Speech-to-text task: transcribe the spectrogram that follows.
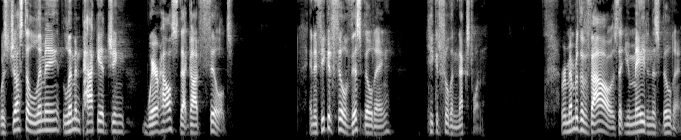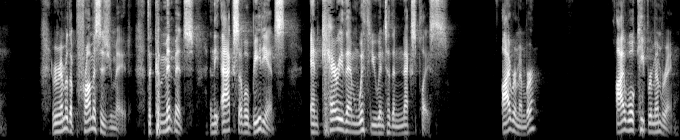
was just a lemon, lemon packaging warehouse that God filled. And if he could fill this building, he could fill the next one. Remember the vows that you made in this building. Remember the promises you made, the commitments and the acts of obedience, and carry them with you into the next place. I remember. I will keep remembering.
